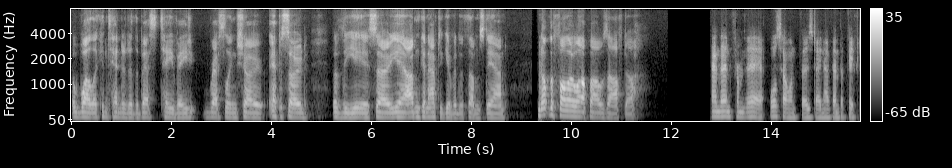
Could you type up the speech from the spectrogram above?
well, a contender to the best TV wrestling show episode of the year. So, yeah, I'm going to have to give it a thumbs down. Not the follow up I was after. And then from there, also on Thursday, November 5th,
